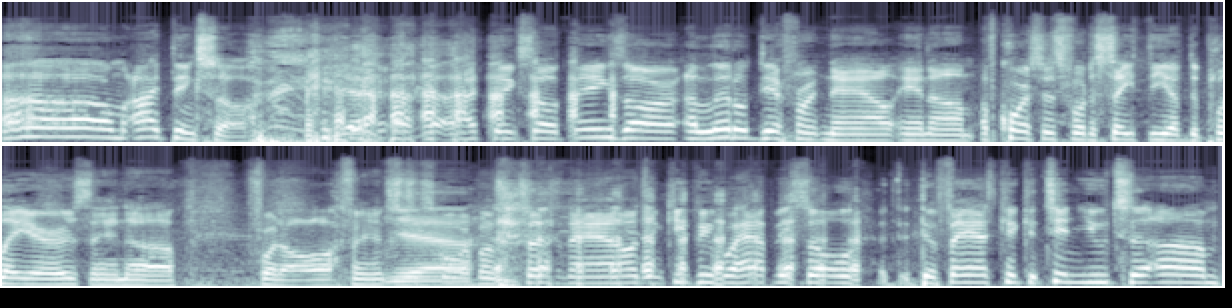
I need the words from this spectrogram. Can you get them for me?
Um, I think so. I think so. Things are a little different now, and um, of course, it's for the safety of the players and uh, for the offense yeah. to score a bunch of touchdowns and keep people happy, so the fans can continue to um,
